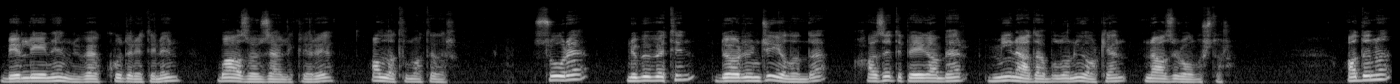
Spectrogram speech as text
birliğinin ve kudretinin bazı özellikleri anlatılmaktadır. Sure, nübüvvetin dördüncü yılında Hz. Peygamber Mina'da bulunuyorken nazil olmuştur. Adını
